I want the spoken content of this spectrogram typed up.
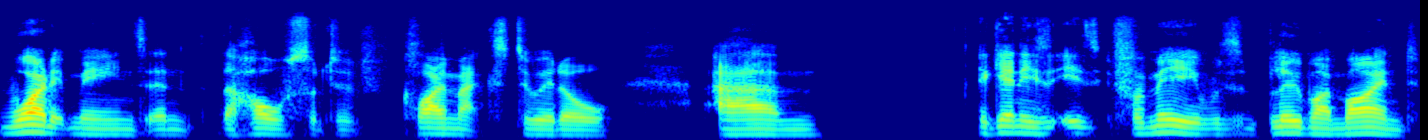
what it means and the whole sort of climax to it all, um, again, is is for me it was blew my mind.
